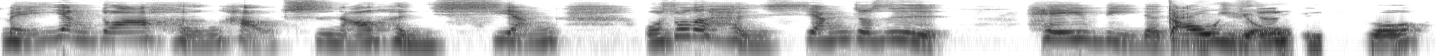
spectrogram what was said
每一样都要很好吃，然后很香。我说的很香，就是 heavy 的高油，就是比如说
